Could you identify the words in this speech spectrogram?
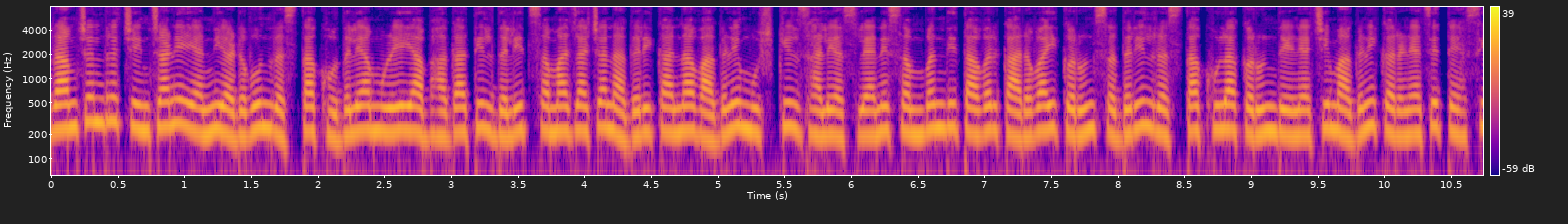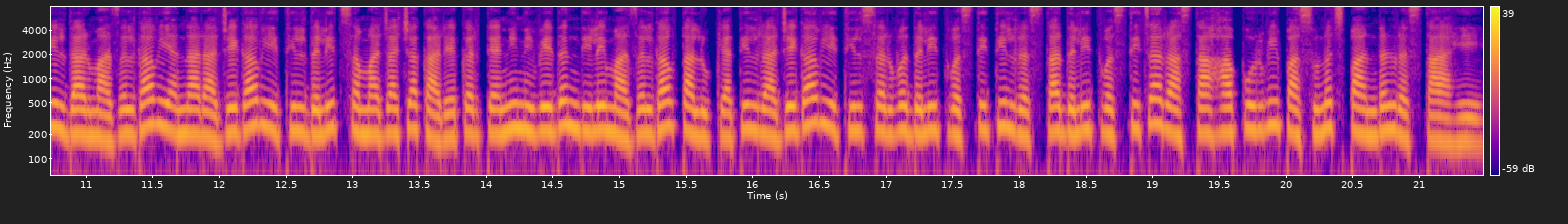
रामचंद्र चिंचाणे यांनी अडवून रस्ता खोदल्यामुळे या भागातील दलित समाजाच्या नागरिकांना वागणे मुश्किल झाले असल्याने संबंधितावर कारवाई करून सदरील रस्ता खुला करून देण्याची मागणी करण्याचे तहसीलदार माजलगाव यांना राजेगाव येथील दलित समाजाच्या कार्यकर्त्यांनी निवेदन दिले. माजलगाव तालुक्यातील राजेगाव येथील सर्व दलित वस्तीतील रस्ता दलित वस्तीचा रस्ता हा पूर्वीपासूनच पांदण रस्ता आहे.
